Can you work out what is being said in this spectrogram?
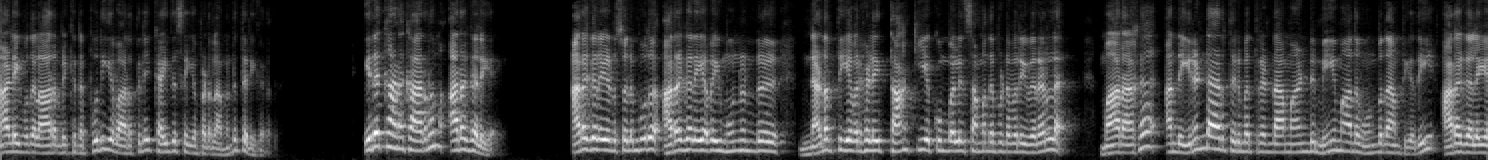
நாளை முதல் ஆரம்பிக்கிற புதிய வாரத்திலே கைது செய்யப்படலாம் என்று தெரிகிறது. இதற்கான காரணம் அறகலைய அறகலை என்று சொல்லும்போது அறகலையவை முன்னின்று நடத்தியவர்களை தாக்கிய கும்பலில் சம்பந்தப்பட்டவர் இவர் அல்ல. மாறாக அந்த இரண்டாயிரத்தி இருபத்தி ரெண்டாம் ஆண்டு மே மாதம் ஒன்பதாம் தேதி அறகலைய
